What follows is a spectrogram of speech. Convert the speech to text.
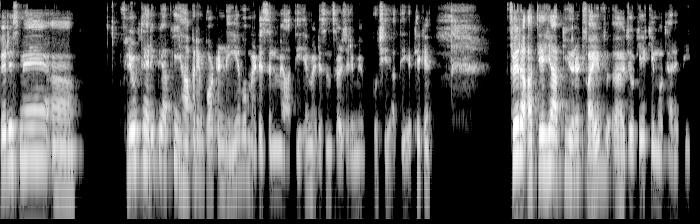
फिर इसमें फ्लूड थेरेपी आपकी यहाँ पर इंपॉर्टेंट नहीं है, वो मेडिसिन में आती है, मेडिसिन सर्जरी में पूछी जाती है, ठीक है? फिर आती है आपकी यूनिट फाइव जो कि कीमोथेरेपी।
